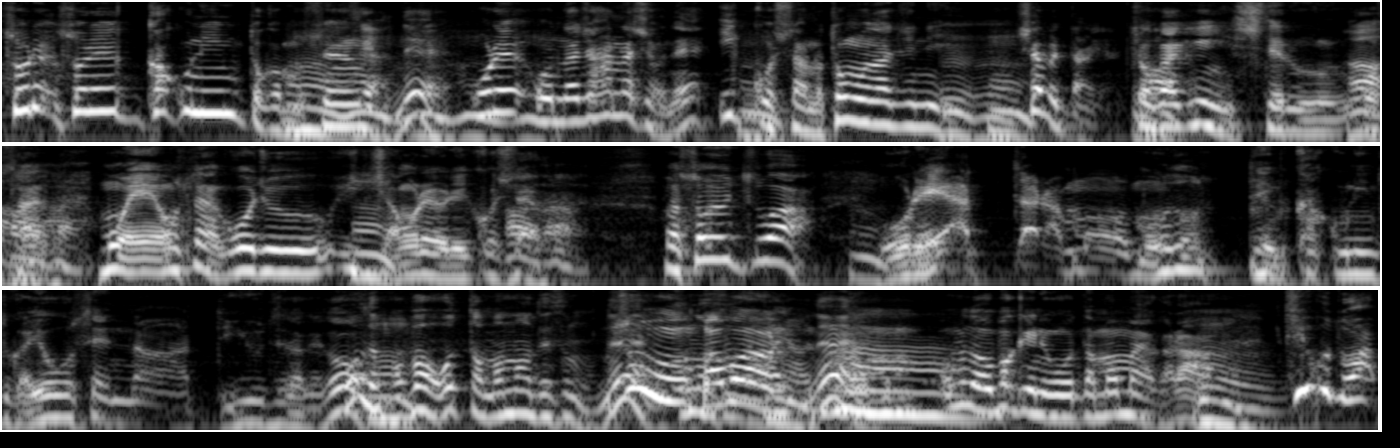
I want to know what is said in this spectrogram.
それそれ確認とかもせん、ね。俺同じ話をね一個下の友達に喋ったんや。町会議員してるおっさんもうええおっさんや51やん。俺より一個下やから、まあ、そいつは、俺やったらもう戻って確認とか要せんなって言うてたけど、ほんおったままですもんね。そうババアそのね。お化けにおったままやから、っていうことはば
